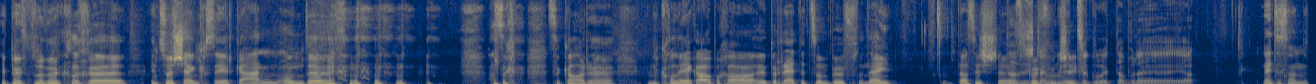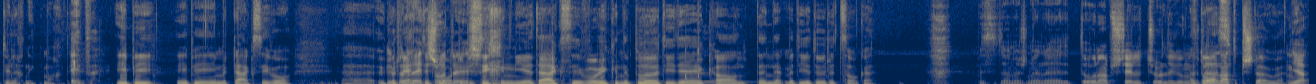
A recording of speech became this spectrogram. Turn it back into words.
ich büffle wirklich äh, inzwischen eigentlich sehr gern und äh, also, sogar äh, meine Kollegen aber kann überreden zum Büffeln. Nein, das ist äh, Das ist dann nicht so gut, aber äh, ja. Nein, das habe ich natürlich nicht gemacht. Eben. Ich bin, ich bin immer der, der äh, überredet wurde. Ich ist. sicher nie der, der irgendeine blöde Idee hatte und dann hat man die durchgezogen. Müssen wir dann noch schnell den Ton abstellen? Entschuldigung. Einen. Donut bestellen. Ja,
